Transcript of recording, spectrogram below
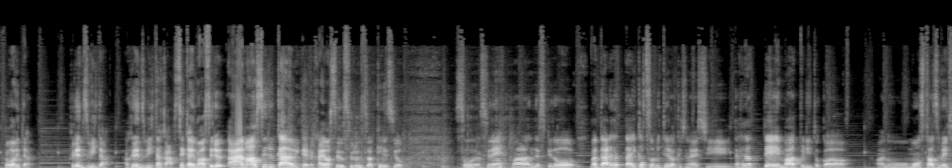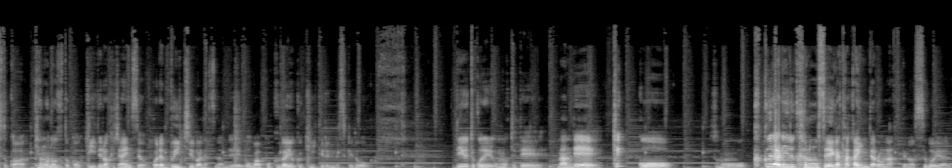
どこまで見た？フレンズ見た？あ、フレンズ見たか世界回せる？あ、回せるかみたいな会話をするわけですよ。そうなんですね。まあなんですけど、まあ誰だってアイカツを見てるわけじゃないし、誰だってマープリとか、あの、モンスターズメイツとか、ケモノズとかを聞いてるわけじゃないんですよ。これは VTuber のやつなんで、僕は僕がよく聞いてるんですけど、っていうところで思ってて、なんで、結構、その、くくられる可能性が高いんだろうなっていうのはすごいある。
